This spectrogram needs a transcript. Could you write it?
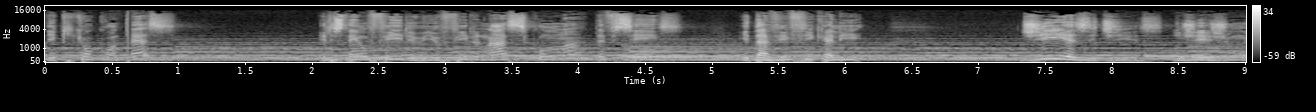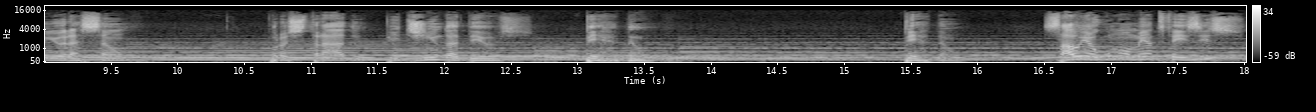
E o que, que acontece? Eles têm um filho, e o filho nasce com uma deficiência. E Davi fica ali dias e dias, em jejum e oração, prostrado, pedindo a Deus perdão perdão. Saul em algum momento fez isso?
